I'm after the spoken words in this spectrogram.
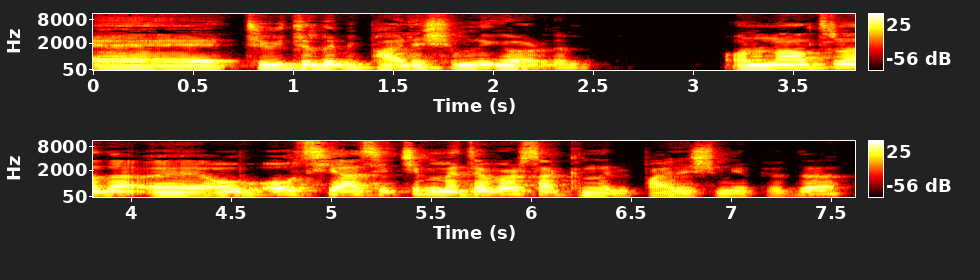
e, Twitter'da bir paylaşımını gördüm. Onun altına da e, o, o siyasetçi Metaverse hakkında bir paylaşım yapıyordu.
